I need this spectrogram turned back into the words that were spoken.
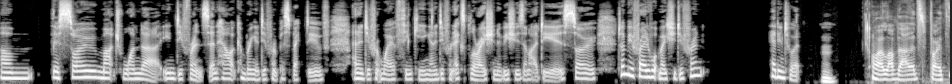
Um, there's so much wonder in difference and how it can bring a different perspective and a different way of thinking and a different exploration of issues and ideas. So don't be afraid of what makes you different. Head into it. Hmm. Oh, I love that. That's both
